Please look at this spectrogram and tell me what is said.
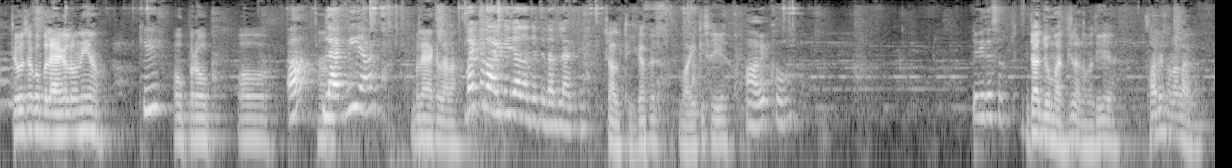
ਤੇ ਉਹ ਸਗੋਂ ਬਲੈਕ ਲਾਉਣੀ ਆ? ਕੀ? ਉੱਪਰ ਉਹ ਆ ਬਲੈਕ ਵੀ ਆ? ਬਲੈਕ ਲਾ ਲਾ। ਬਟ ਵਾਈਟ ਹੀ ਜ਼ਿਆਦਾ ਜੱਟਦਾ ਬਲੈਕ ਤੇ। ਚੱਲ ਠੀਕ ਆ ਫਿਰ ਵਾਈਟ ਹੀ ਸਹੀ ਆ। ਆ ਵੇਖੋ। ਤੁਸੀਂ ਦੱਸੋ। ਜਾਂ ਜੋ ਮਰਜ਼ੀ ਲਾ ਲਓ ਵਧੀਆ। ਆ। ਸਾਰੇ ਸੋਹਣਾ ਲੱਗਦਾ।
